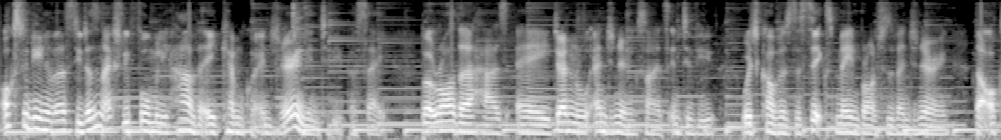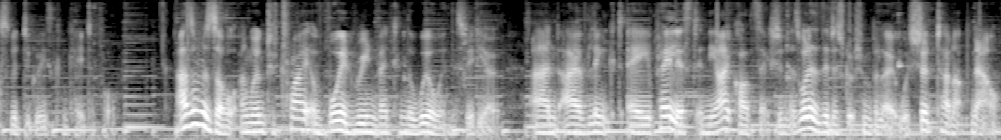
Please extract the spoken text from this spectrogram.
Oxford University doesn't actually formally have a chemical engineering interview per se, but rather has a general engineering science interview which covers the six main branches of engineering that Oxford degrees can cater for. As a result, I'm going to try avoid reinventing the wheel in this video, and I have linked a playlist in the iCard section as well as the description below, which should turn up now.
